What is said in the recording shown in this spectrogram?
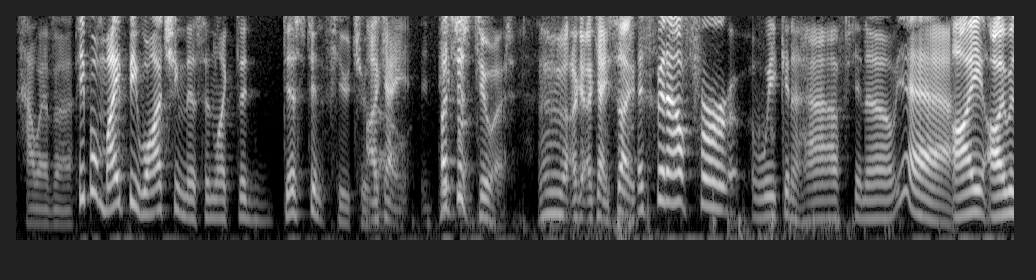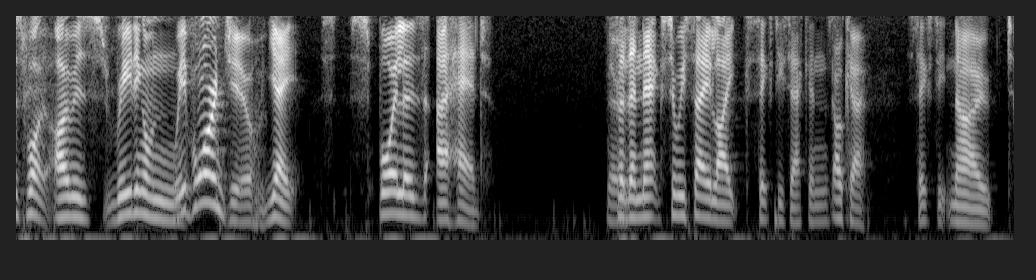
However, People might be watching this in like the distant future. though. Okay, Let's just do it. Okay, okay. So It's been out for a week and a half, you know. Yeah. I I was what I was reading on. We've warned you. yeah. S- spoilers ahead for the next. Shall we say like 60 seconds? Okay. 60 no t-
